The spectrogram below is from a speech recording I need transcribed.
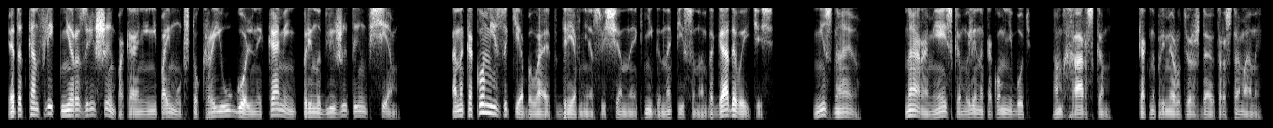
Этот конфликт неразрешим, пока они не поймут, что краеугольный камень принадлежит им всем. А на каком языке была эта древняя священная книга написана, догадываетесь? Не знаю. На арамейском или на каком-нибудь амхарском, как, например, утверждают растаманы.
